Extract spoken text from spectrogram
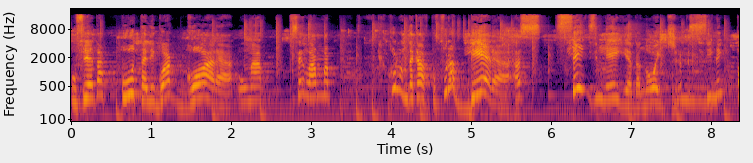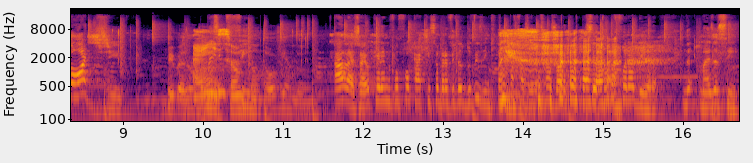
O filho da puta ligou agora uma, sei lá, uma. Qual é o nome daquela furadeira? Às seis e meia da noite. Não precisa, nem pode. Biba, eu não É tô- isso. Não tô ouvindo. Ah lá, já eu querendo fofocar aqui sobre a vida do vizinho. O que você tá fazendo horas? Você é tanta furadeira. Mas assim,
